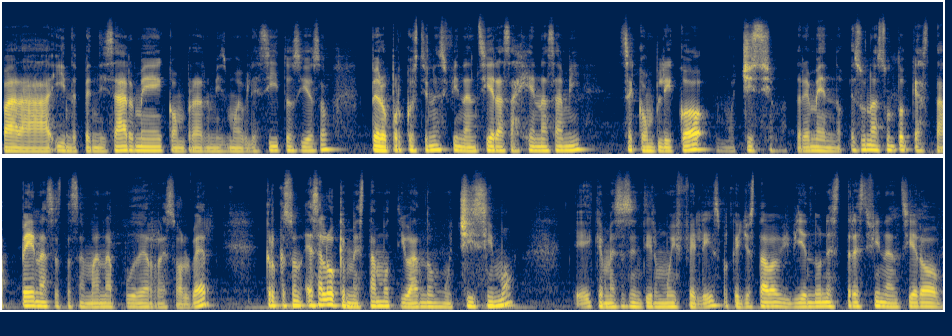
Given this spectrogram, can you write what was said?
para independizarme, comprar mis mueblecitos y eso, pero por cuestiones financieras ajenas a mí, se complicó muchísimo, tremendo. Es un asunto que hasta apenas esta semana pude resolver. Creo que es, es algo que me está motivando muchísimo eh, que me hace sentir muy feliz porque yo estaba viviendo un estrés financiero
